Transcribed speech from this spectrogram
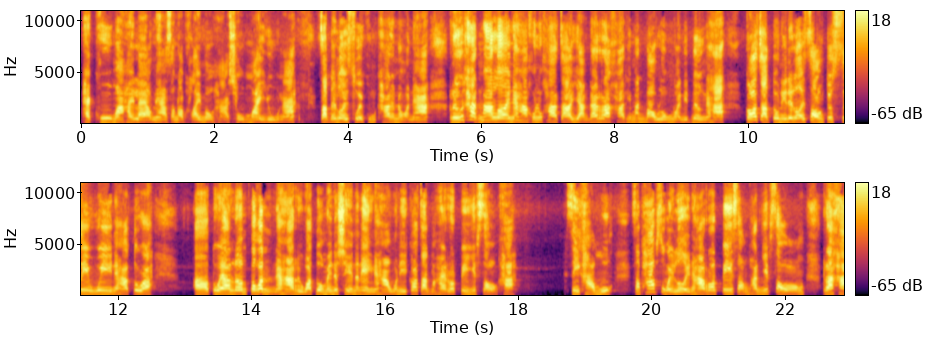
แพ็คคู่มาให้แล้วนะคะสำหรับใครมองหาโฉมใหม่อยู่นะจัดได้เลยสวยคุ้มค่าแน่นอนนะคะหรือถัดมาเลยนะคะ คุณลูกค้าจะอยากได้ราคาที่มันเบาลงหน่อยนิดนึงนะคะ ก็จัดตัวนี้ได้เลย 2.4V นะคะตัวเอ่อตัวเริ่มต้นนะคะ หรือว่าตัว Minor Chain นั่นเองนะคะ วันนี้ก็จัดมาให้รถปี 22 ค่ะ สีขาวมุก สภาพสวยเลยนะคะ รถปี 2022 ราคา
